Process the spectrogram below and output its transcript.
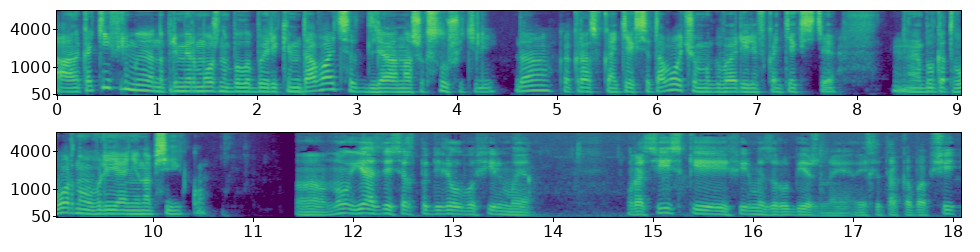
а какие фильмы, например, можно было бы рекомендовать для наших слушателей? Да, как раз в контексте того, о чем мы говорили, в контексте благотворного влияния на психику. А, ну, я здесь распределил бы фильмы российские, фильмы зарубежные, если так обобщить.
